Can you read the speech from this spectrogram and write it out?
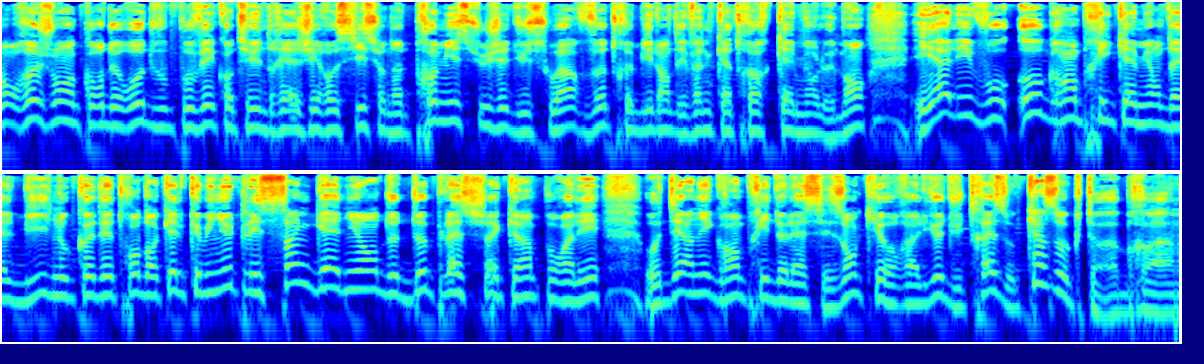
ont rejoints en cours de route, vous pouvez continuer de réagir aussi sur notre premier sujet du soir, votre bilan des 24 heures camion Le Mans. Et allez-vous au Grand Prix Camion d'Albi. Nous connaîtrons dans quelques minutes les cinq gagnants de deux places chacun pour aller au dernier Grand Prix de la saison qui aura lieu du 13 au 15 octobre.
